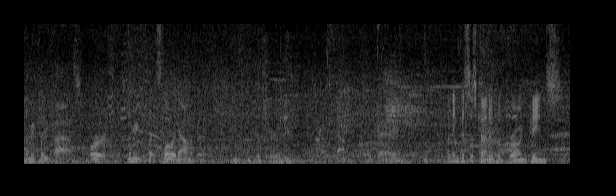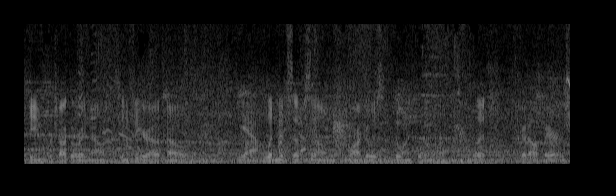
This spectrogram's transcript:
let me play fast, or let me play, slow it down a bit. Mm-hmm, for sure. Okay. I think this is kind of a growing pains game for Choco right now. He's gonna figure out how Yeah. what mix-ups um, Morocco is going for more. But Good up airs.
